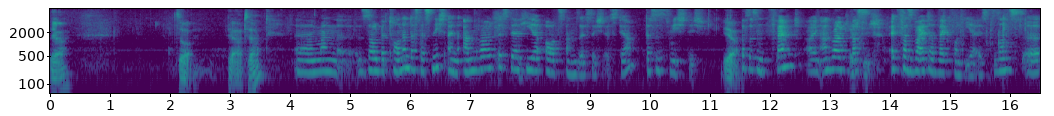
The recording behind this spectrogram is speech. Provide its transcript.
Ja. Ja. So, Beate. Äh, man soll betonen, dass das nicht ein Anwalt ist, der hier ortsansässig ist. Ja, das ist wichtig. Ja. Das ist ein Fremd, ein Anwalt, was Richtig. etwas weiter weg von hier ist. Sonst. Äh,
